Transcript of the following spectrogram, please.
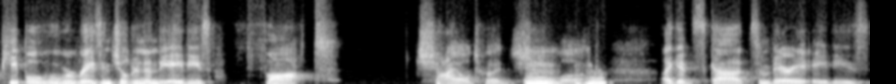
people who were raising children in the 80s thought childhood should Mm, look. mhm. Like it's got some very 80s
